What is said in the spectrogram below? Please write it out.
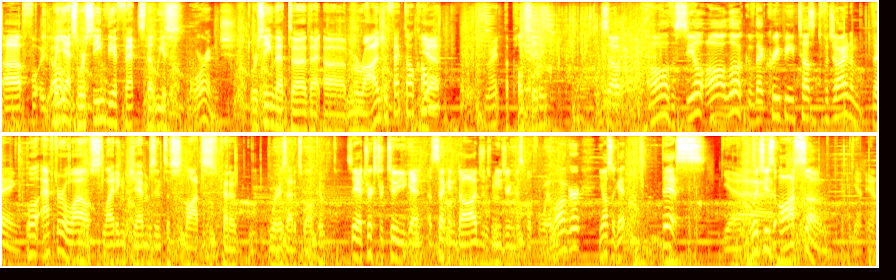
uh, for, But oh, yes, we're seeing the effects that we. it's orange. We're seeing that uh, that uh, mirage effect. I'll call Yeah. it. Right, the pulsating. So, oh, the seal. Oh, look of that creepy tusked vagina thing. Well, after a while, sliding gems into slots kind of wears out its welcome. So yeah, Trickster 2, you get a second dodge, which means you're invisible for way longer. You also get this, Yeah. which is awesome. yeah, yeah.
